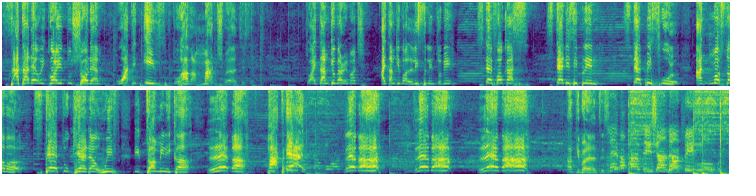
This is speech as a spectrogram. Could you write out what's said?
Saturday we're going to show them what it is to have a match, and. So I thank you very much. I thank you for listening to me. Stay focused, stay disciplined, stay peaceful, and most of all, stay together with the Dominica Labour Party. Labour, Labour, Labour. Thank you, brothers and sisters. Labour not be moved.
